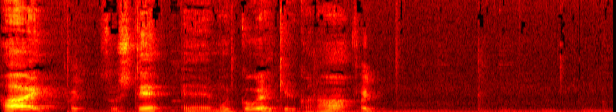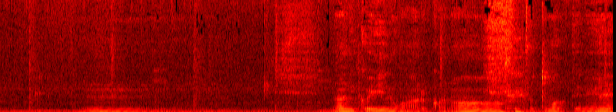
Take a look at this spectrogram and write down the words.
はい。そして、えーもう一個ぐらいいけるかな。はい。うん。何かいいのがあるかな。ちょっと待ってね。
